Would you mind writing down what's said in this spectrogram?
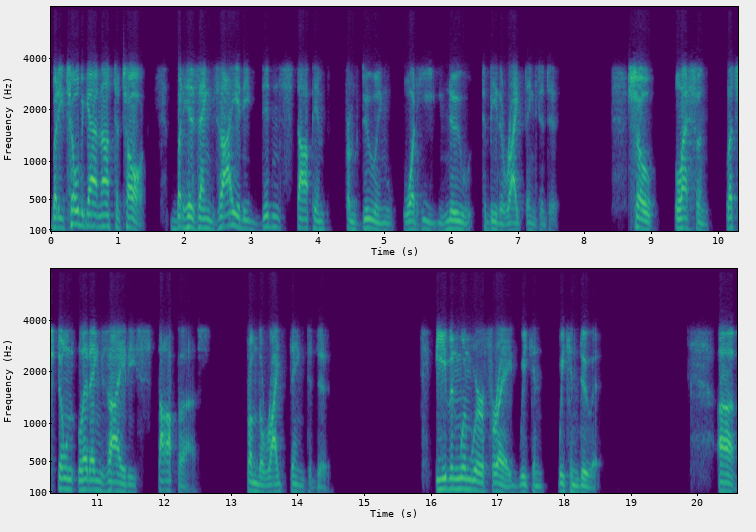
But he told the guy not to talk. But his anxiety didn't stop him from doing what he knew to be the right thing to do. So, lesson let's don't let anxiety stop us from the right thing to do. Even when we're afraid, we can we can do it. Uh,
